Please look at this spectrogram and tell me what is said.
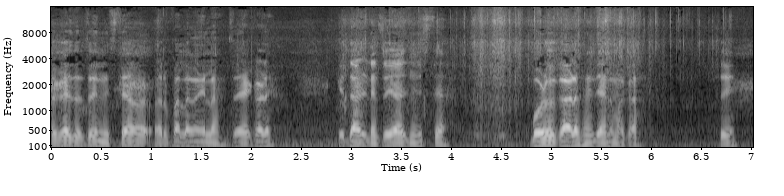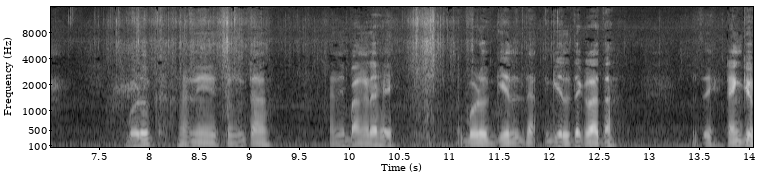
सगळें जाते नुस्त्या व्हरपा लागून येयला थंय कडेन कितें हाडलें चोय आज नुस्त्या. बोडूक हाड खंय तेणें म्हाका थंय बोडूक आनी सुंगटां आनी बांगडे हे. बोडूक गेल गेल तेका आतां? थंय थँक्यू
